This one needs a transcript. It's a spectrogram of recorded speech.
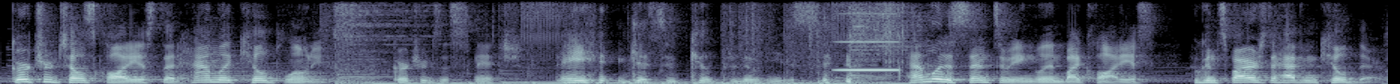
Gertrude tells Claudius that Hamlet killed Polonius. Gertrude's a snitch. Hey, guess who killed Polonius? Hamlet is sent to England by Claudius, who conspires to have him killed there.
